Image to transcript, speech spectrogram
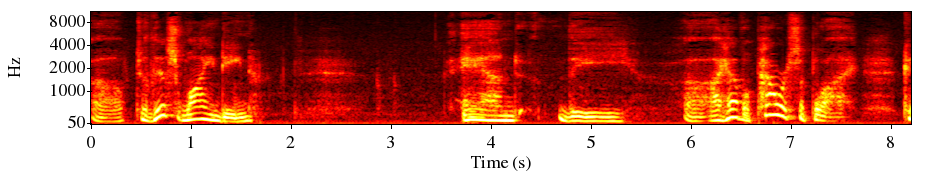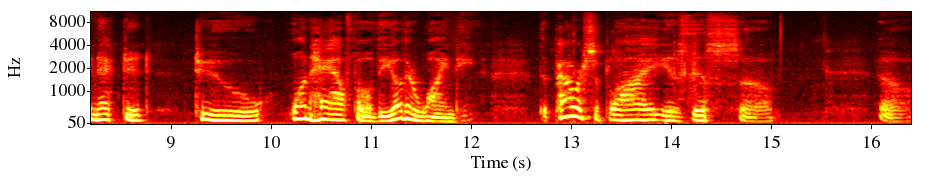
uh, to this winding and the uh, I have a power supply connected to one half of the other winding. The power supply is this uh, uh,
